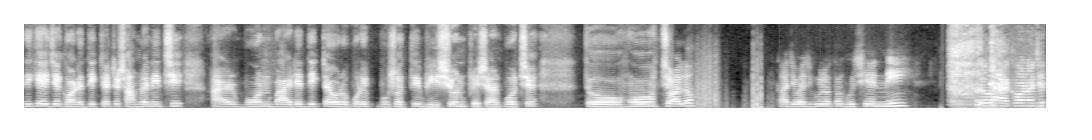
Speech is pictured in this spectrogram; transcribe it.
এদিকে এই যে ঘরের দিকটা একটু সামলে নিচ্ছি আর বোন বাইরের দিকটা ওর ওপরে সত্যি ভীষণ প্রেশার পড়ছে। তো ও চলো কাজ বাজগুলো তো গুছিয়ে নিই। তো এখন হচ্ছে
